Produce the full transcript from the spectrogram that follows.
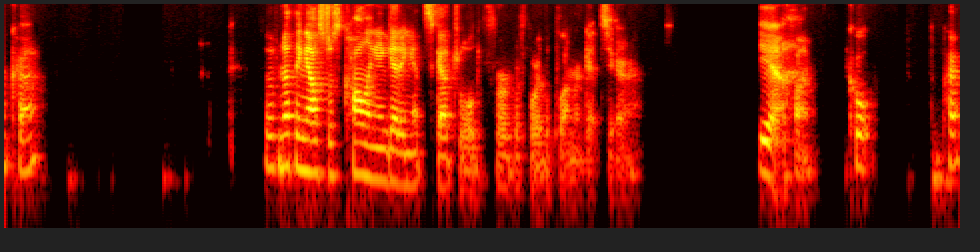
Okay. So if nothing else, just calling and getting it scheduled for before the plumber gets here. Yeah. Fine. Cool. Okay.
